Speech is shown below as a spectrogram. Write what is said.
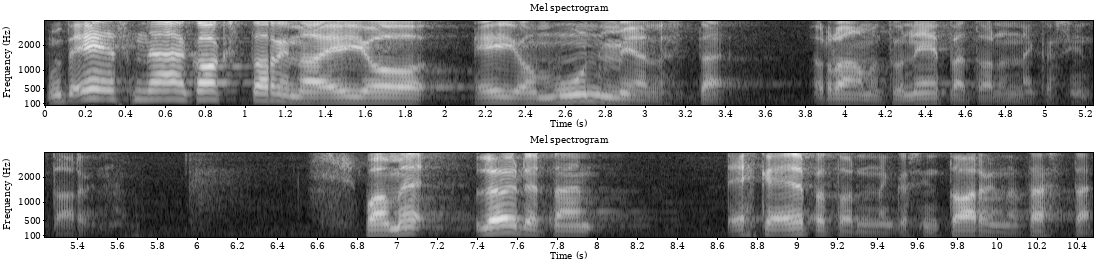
Mutta edes nämä kaksi tarinaa ei ole, ei ole mun mielestä raamatun epätodennäköisin tarina. Vaan me löydetään ehkä epätodennäköisin tarina tästä,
